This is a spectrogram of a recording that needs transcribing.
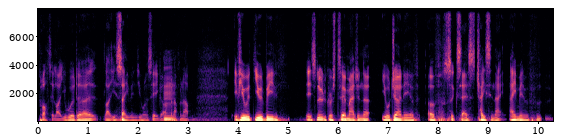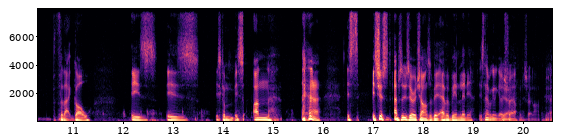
plot it like you would, uh, like your savings, you want to see it go up Mm. and up and up. If you would, you would be. It's ludicrous to imagine that your journey of, of success, chasing that, aiming f- for that goal, is is is com- it's un. it's it's just absolute zero chance of it ever being linear. It's never going to go Yeah. straight up in a straight line Yeah.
